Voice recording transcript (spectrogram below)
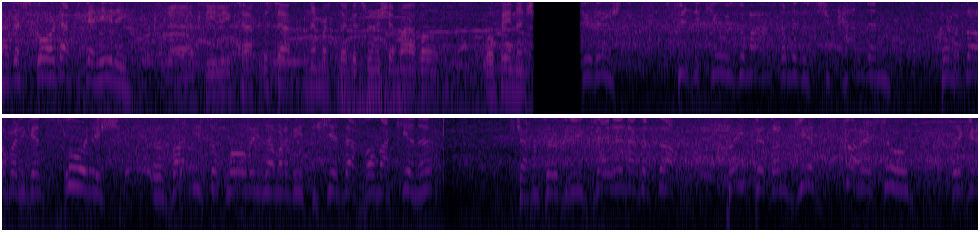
agus scór de go Healy. Bhílí tetasteach san immert agus runúna sé má ó féin an ríist fysiiciúil go san agus se candan chu a dábal gin slóis bhaní sa chlóí na mar a ví chiad le chu má cinenne. Stechan tugurí Glennon agus nach Peter an giad scoisiút le ge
